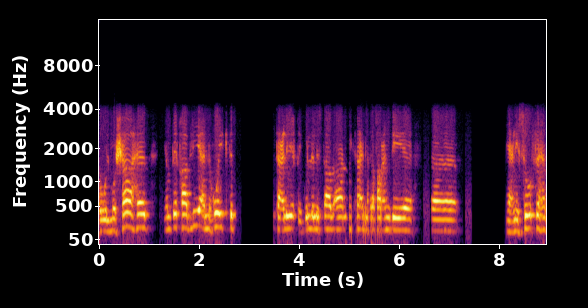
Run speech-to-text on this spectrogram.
أو المشاهد. ينطي قابلية أنه هو يكتب تعليق يقول للأستاذ أنا صار عندي آه، يعني سوء فهم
